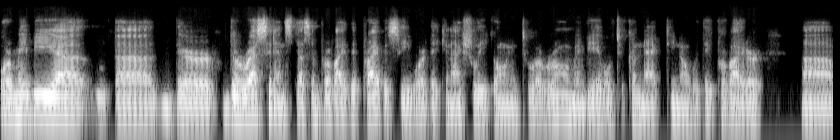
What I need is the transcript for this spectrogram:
or maybe uh, uh, their their residence doesn't provide the privacy where they can actually go into a room and be able to connect, you know, with a provider uh,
